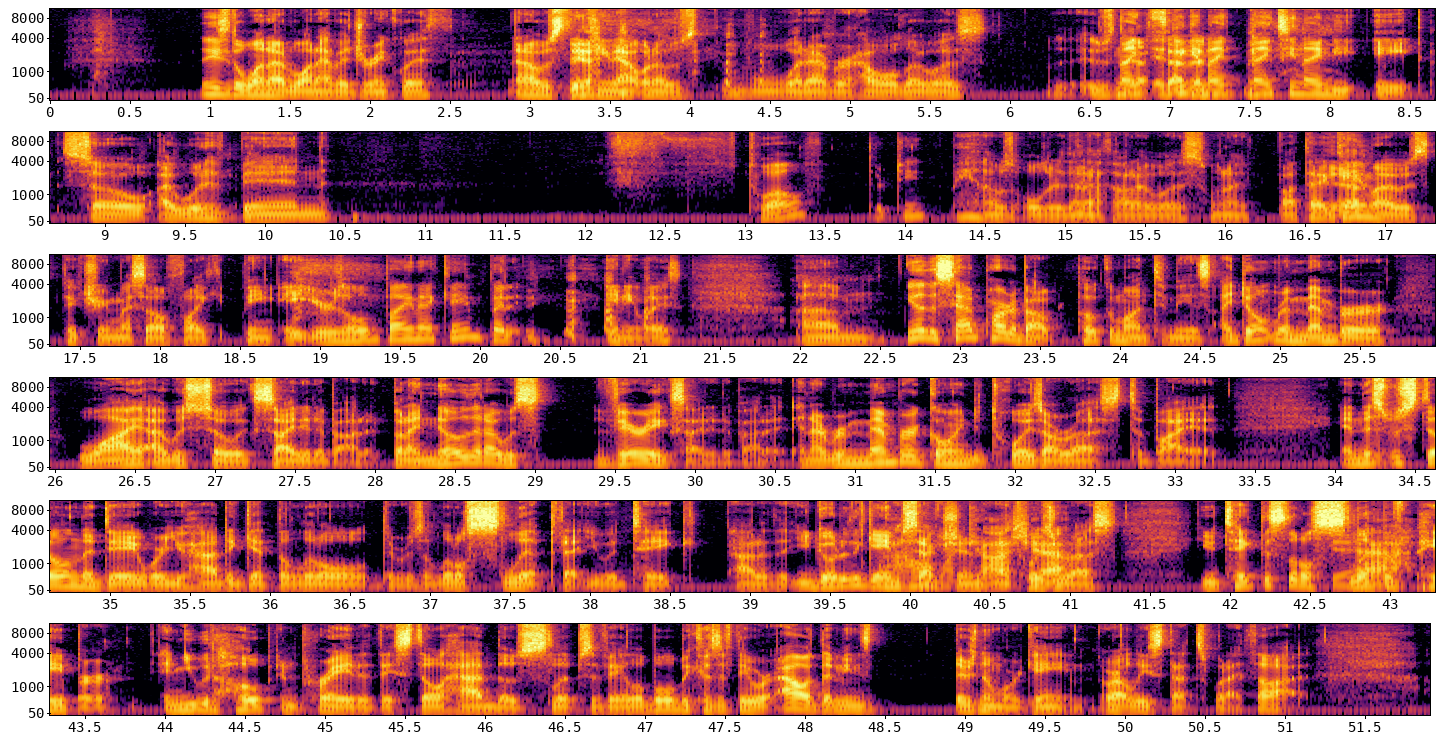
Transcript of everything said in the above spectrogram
he's the one I'd want to have a drink with. And I was thinking that when I was whatever, how old I was. It was nine, Yeah, I think in ni- 1998. So I would have been 12, 13. Man, I was older than I thought I was when I bought that Yeah. game. I was picturing myself like being eight years old buying that game. But, anyways, um, you know, the sad part about Pokemon to me is I don't remember why I was so excited about it, but I know that I was very excited about it. And I remember going to Toys R Us to buy it. And this was still in the day where you had to get the little, there was a little slip that you would take out of the, you'd go to the game Oh section gosh, at Toys R. Us, you'd take this little slip Yeah. of paper and you would hope and pray that they still had those slips available because if they were out, that means there's no more game, or at least that's what I thought.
